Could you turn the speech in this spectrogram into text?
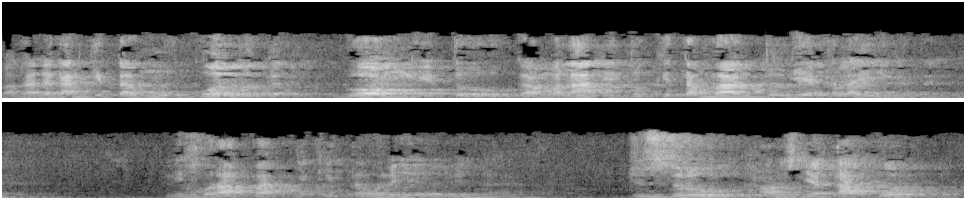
Maka dengan kita mukul gong itu, gamelan itu kita bantu dia kelahi katanya. Ini khurafatnya kita oleh Allah. Justru harusnya takut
